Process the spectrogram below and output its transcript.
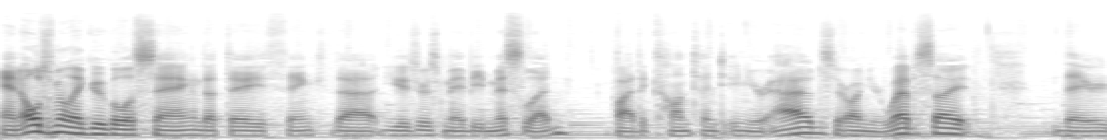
And ultimately, Google is saying that they think that users may be misled by the content in your ads or on your website. They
